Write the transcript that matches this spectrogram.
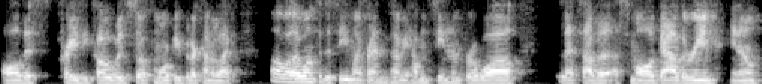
all this crazy COVID stuff. More people are kind of like, oh well, I wanted to see my friends and family. haven't seen them for a while. Let's have a, a small gathering, you know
